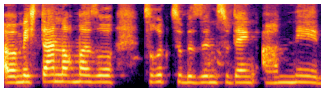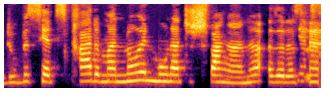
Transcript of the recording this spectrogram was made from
Aber mich dann nochmal so zurück zu besinnen, zu denken, oh nee, du bist jetzt gerade mal neun Monate schwanger, ne? Also das ja. ist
